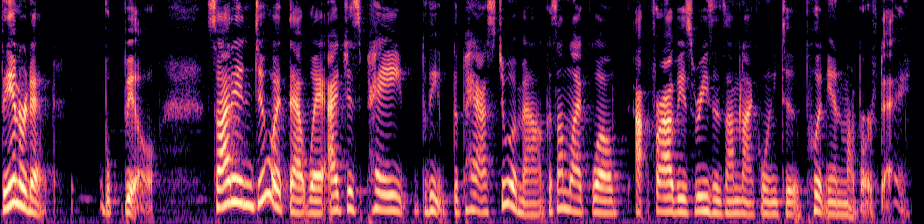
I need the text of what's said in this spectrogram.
the internet bill. So I didn't do it that way. I just paid the, the past due amount because I'm like, well, for obvious reasons, I'm not going to put in my birthday.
